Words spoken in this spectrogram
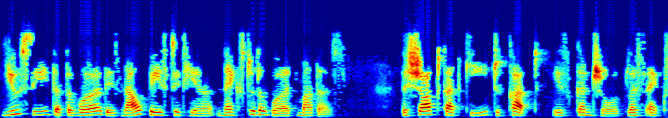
You see that the word is now pasted here next to the word mothers. The shortcut key to cut is Ctrl plus X.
